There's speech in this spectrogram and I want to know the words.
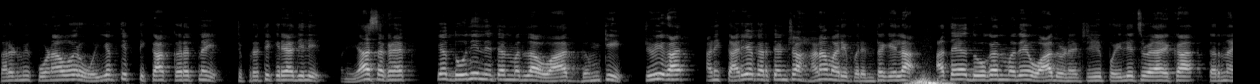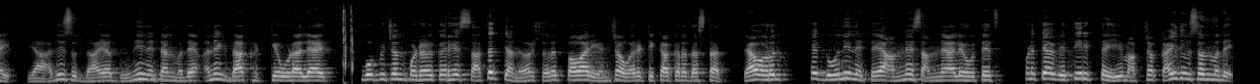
कारण मी कोणावर वैयक्तिक टीका करत नाही अशी प्रतिक्रिया दिली. आणि या सगळ्यात या दोन्ही नेत्यांमधला वाद धमकी शिवीगाळ आणि कार्यकर्त्यांच्या हाणामारीपर्यंत गेला. आता या दोघांमध्ये वाद होण्याची ही पहिलीच वेळ आहे का? तर नाही. या आधी सुद्धा या दोन्ही नेत्यांमध्ये अनेकदा खटके उडाले आहेत. गोपीचंद पडळकर हे सातत्यानं शरद पवार यांच्यावर टीका करत असतात. त्यावरून हे दोन्ही नेते आमने सामने आले होतेच पण त्या व्यतिरिक्तही मागच्या काही दिवसांमध्ये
